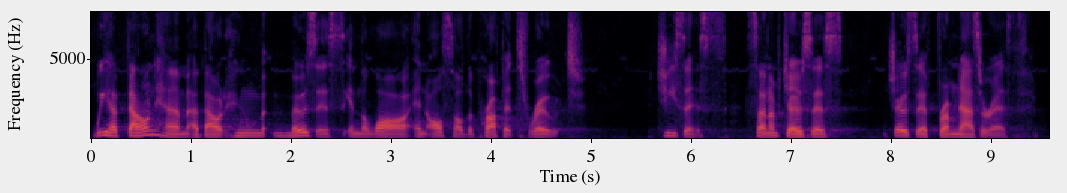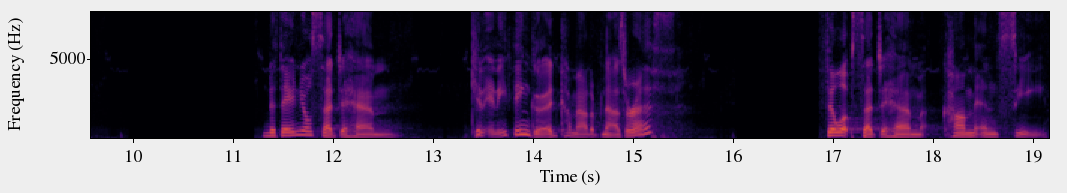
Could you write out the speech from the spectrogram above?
We have found him about whom Moses in the law and also the prophets wrote Jesus, son of Joseph, Joseph from Nazareth. Nathanael said to him, Can anything good come out of Nazareth? Philip said to him, Come and see.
